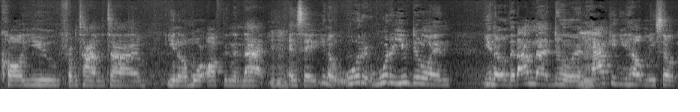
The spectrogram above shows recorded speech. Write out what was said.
call you from time to time, you know, more often than not, Mm-hmm. and say, you know, what are, what are you doing, you know, that I'm not doing? Mm-hmm. How can you help me? So,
